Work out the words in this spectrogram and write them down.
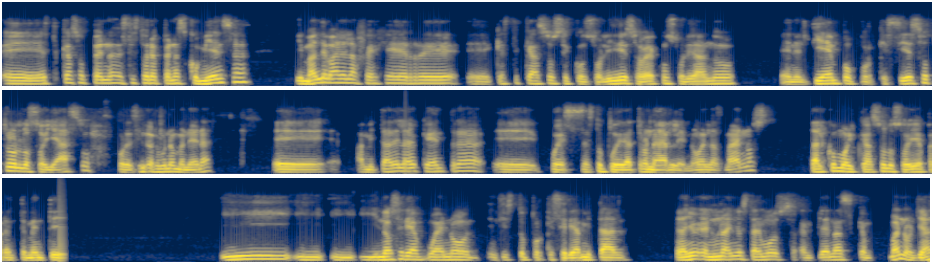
Eh, este caso apenas, esta historia apenas comienza y más le vale a la FGR eh, que este caso se consolide y se vaya consolidando en el tiempo, porque si es otro lozoyazo, por decirlo de alguna manera, eh, a mitad del año que entra, pues esto podría tronarle, ¿no? En las manos, tal como el caso Lozoya aparentemente. Y, y, y, no sería bueno, insisto, porque sería mitad en un año estaremos en plenas, bueno, ya,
